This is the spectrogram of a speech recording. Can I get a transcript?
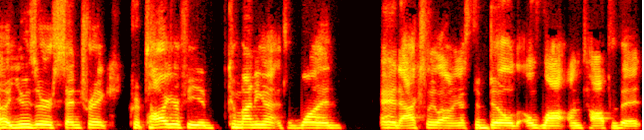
uh, user centric cryptography and combining that into one and actually allowing us to build a lot on top of it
